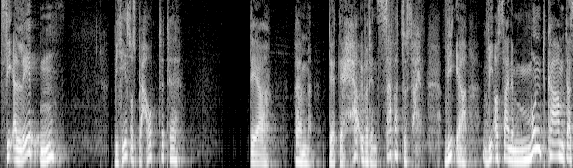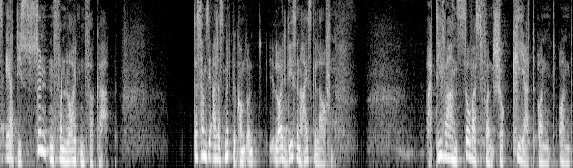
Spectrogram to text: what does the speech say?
Sie erlebten, wie Jesus behauptete, der, ähm, der, der Herr über den Sabbat zu sein, wie er, wie aus seinem Mund kam, dass er die Sünden von Leuten vergab. Das haben sie alles mitbekommen und Leute, die sind heiß gelaufen. Ah, die waren sowas von schockiert und, und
